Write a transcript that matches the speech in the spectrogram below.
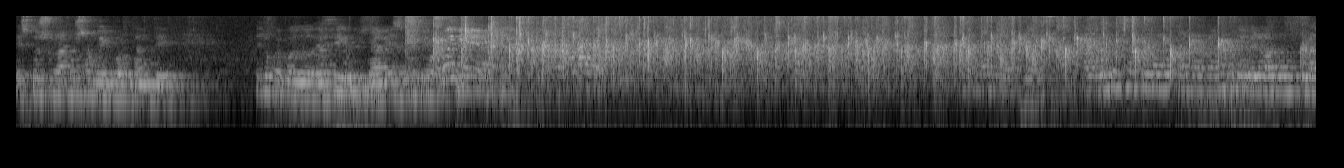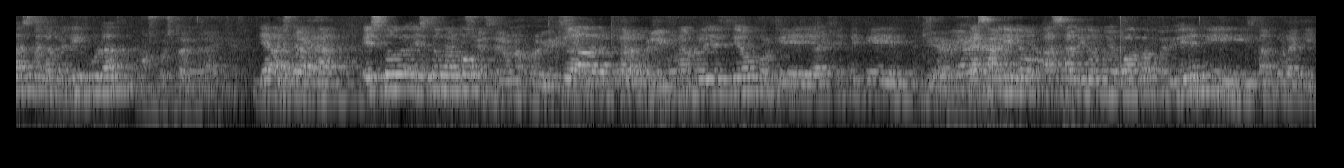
esto es una cosa muy importante. Es lo que puedo decir. ¿Me habéis visto? Muy bien. Algunos han quedado con las ganas de ver algún flash de la película. Hemos puesto el trailer. Ya, ya, ya. Esto, esto es algo... Proyección Claro, claro, una proyección porque hay gente que, ha, salido, ha salido muy guapa, muy bien y están por aquí.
